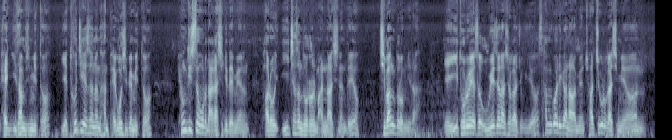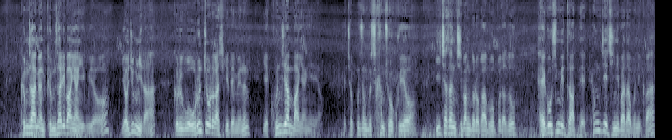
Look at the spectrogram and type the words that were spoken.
120, 30m, 예, 토지에서는 한 150여 미터 평지성으로 나가시게 되면 바로 2차선 도로를 만나시는데요. 지방도로입니다. 예, 이 도로에서 우회전 하셔가지고요. 삼거리가 나오면 좌측으로 가시면 금사면 금사리 방향이고요. 여주입니다. 그리고 오른쪽으로 가시게 되면은 예, 곤지암 방향이에요. 접근성도 참 좋고요. 2차선 지방도로가 무엇보다도 150m 앞에 평지에 진입하다 보니까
